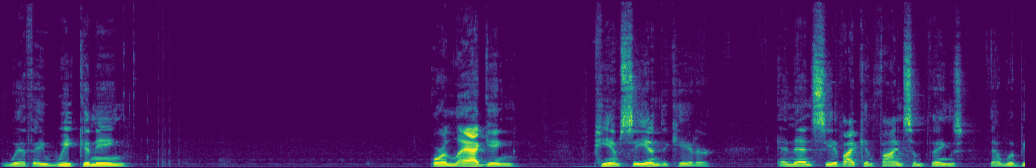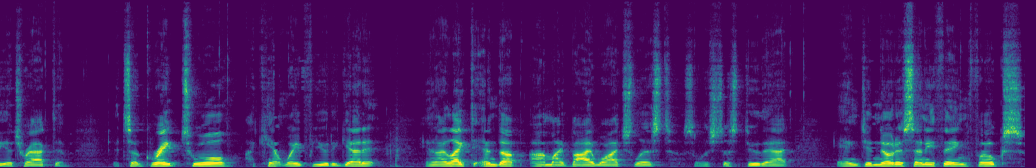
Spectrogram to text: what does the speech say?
with a weakening or lagging PMC indicator and then see if I can find some things that would be attractive. It's a great tool. I can't wait for you to get it. And I like to end up on my buy watch list. So let's just do that. And did you notice anything, folks?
